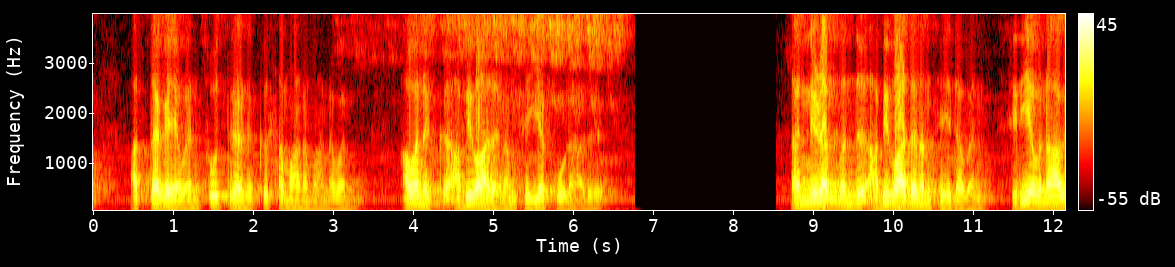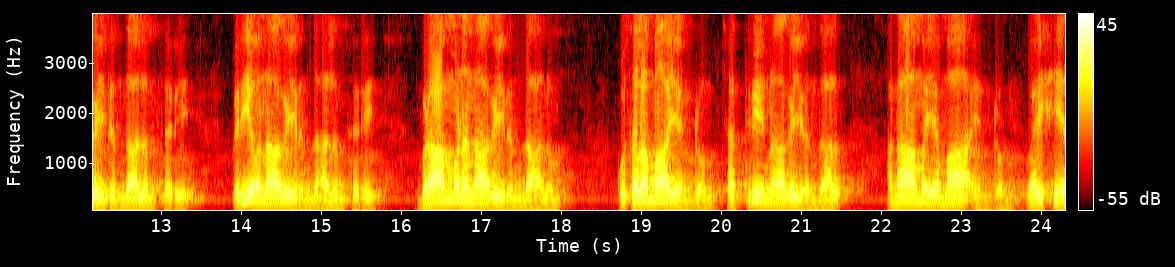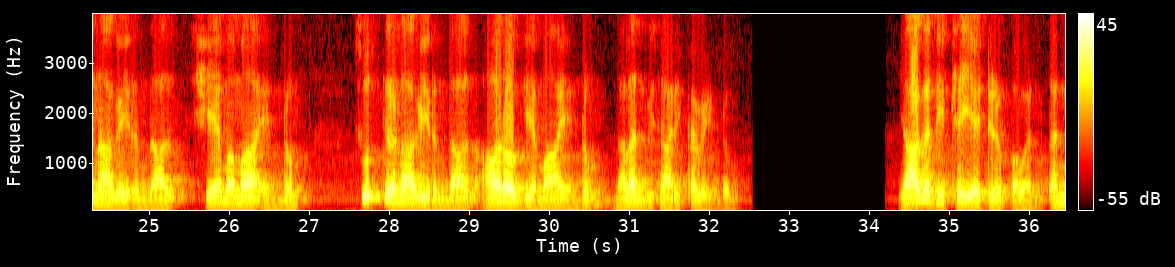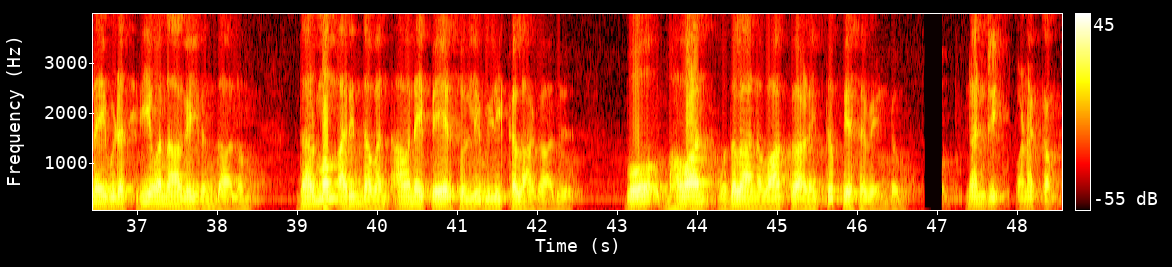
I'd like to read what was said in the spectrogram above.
அத்தகையவன் சூத்திரனுக்கு சமானமானவன். அவனுக்கு அபிவாதனம் செய்யக்கூடாது. தன்னிடம் வந்து அபிவாதனம் செய்தவன் சிறியவனாக இருந்தாலும் சரி பெரியவனாக இருந்தாலும் சரி பிராமணனாக இருந்தாலும் குசலமா என்றும் சத்திரியனாக இருந்தால் அனாமயமா என்றும் வைசியனாக இருந்தால் க்ஷேமமா என்றும் சூத்திரனாக இருந்தால் ஆரோக்கியமா என்றும் நலன் விசாரிக்க வேண்டும். யாக தீட்சை ஏற்றிருப்பவன் தன்னை விட சிறியவனாக இருந்தாலும் தர்மம் அறிந்தவன் அவனை பெயர் சொல்லி விழிக்கலாகாது. போ பவான் முதலான வாக்கு அழைத்து பேச வேண்டும். நன்றி வணக்கம்.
